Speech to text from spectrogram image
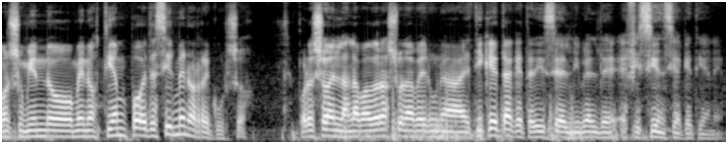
consumiendo menos tiempo, es decir, menos recursos. Por eso en las lavadoras suele haber una etiqueta que te dice el nivel de eficiencia que tiene.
